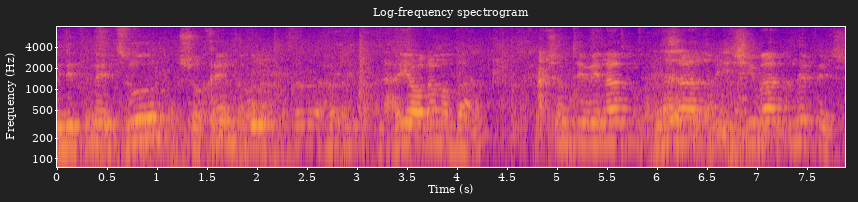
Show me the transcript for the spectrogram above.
מלפני צור שוכן לחיי העולם הבא. שם תבינת ומחיצת וישיבת נפש.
